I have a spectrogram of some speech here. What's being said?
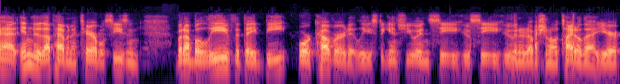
had ended up having a terrible season, but I believe that they beat or covered at least against UNC, who see who ended up national title that year.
